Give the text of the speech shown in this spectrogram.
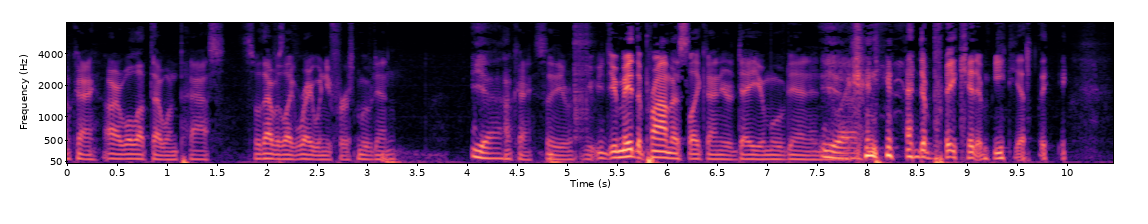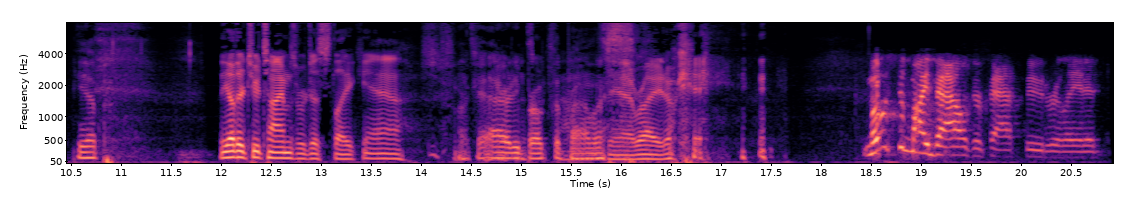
Okay. All right. We'll let that one pass. So that was like right when you first moved in. Yeah. Okay. So you you, you made the promise like on your day you moved in, and, you Yeah. like, and you had to break it immediately. Yep. The other two times were just like, yeah. Okay, I already broke the promise. Yeah. Right. Okay. Most of my vows are fast food related.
